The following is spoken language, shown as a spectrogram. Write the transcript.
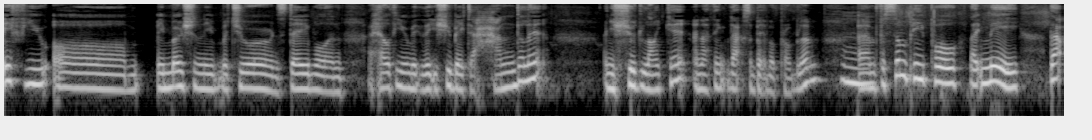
if you are emotionally mature and stable and a healthy human, that you should be able to handle it and you should like it. And i think that's a bit of a problem. Um, for some people like me that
